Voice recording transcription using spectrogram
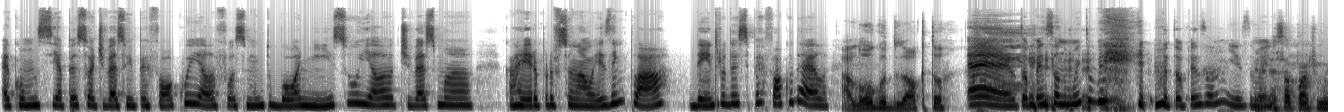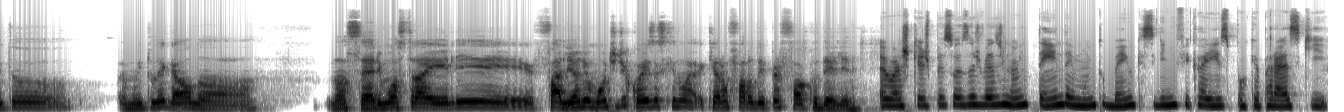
é como se a pessoa tivesse um hiperfoco e ela fosse muito boa nisso e ela tivesse uma carreira profissional exemplar dentro desse hiperfoco dela. A logo do Doctor. É, eu tô pensando muito bem. eu tô pensando nisso, é, mas... Essa parte muito é muito legal na, na série mostrar ele falhando em um monte de coisas que, não é, que eram fora do hiperfoco dele. Né? Eu acho que as pessoas às vezes não entendem muito bem o que significa isso, porque parece que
